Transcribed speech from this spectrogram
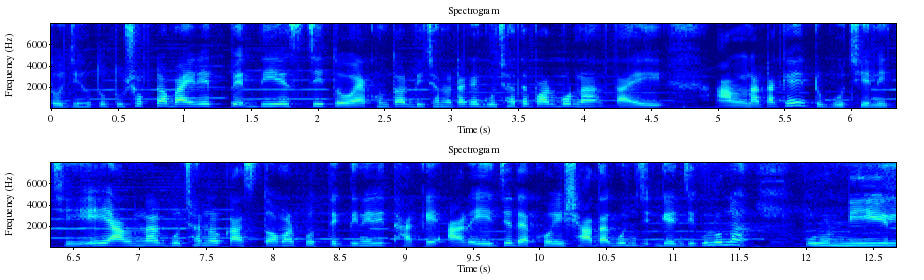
তো যেহেতু তুষকটা বাইরে দিয়ে এসেছি, তো এখন তো আর বিছানাটাকে গুছাতে পারব না, তাই আলনাটাকে একটু গুছিয়ে নিচ্ছি। এই আলনার গুছানোর কাজ তো আমার প্রত্যেক দিনেরই থাকে। আর এই যে দেখো, এই সাদা গঞ্জি, গেঞ্জিগুলো না পুরো নীল,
